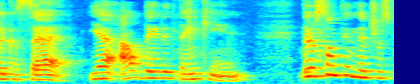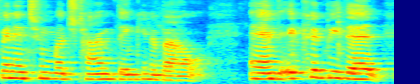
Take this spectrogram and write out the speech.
The cassette. Yeah, outdated thinking. There's something that you're spending too much time thinking about. And it could be that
